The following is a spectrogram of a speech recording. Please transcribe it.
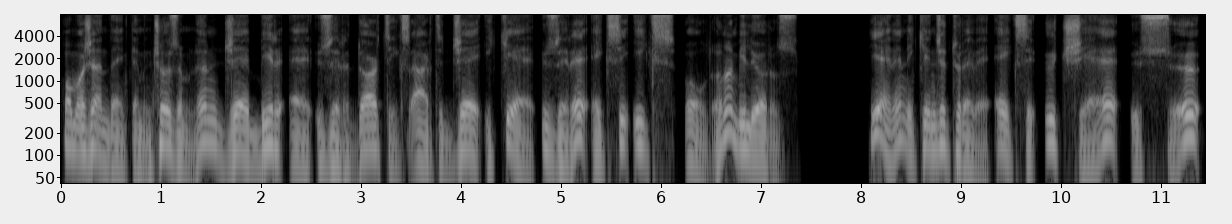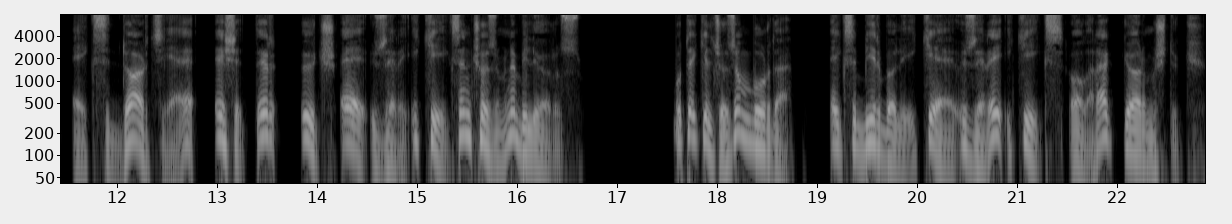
Homojen denklemin çözümünün c1e üzeri 4x artı c2e üzeri eksi x olduğunu biliyoruz y'nin ikinci türevi eksi 3y üssü eksi 4y eşittir 3e üzeri 2x'in çözümünü biliyoruz. Bu tekil çözüm burada. Eksi 1 bölü 2e üzeri 2x olarak görmüştük.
